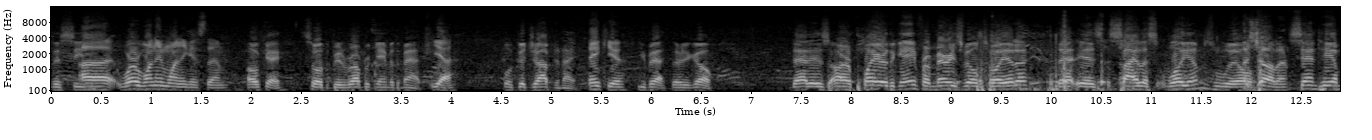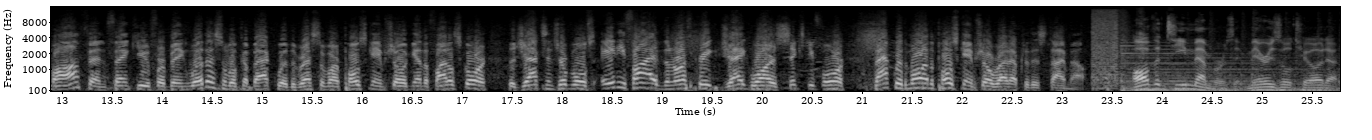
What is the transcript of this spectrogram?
This season? Uh, we're one and one against them. okay. So it'll be a rubber game of the match. Yeah. Well, good job tonight. Thank you. You bet. There you go. That is our player of the game from Marysville Toyota. That is Silas Williams. We'll job, send him off, and thank you for being with us. And we'll come back with the rest of our post-game show. Again, the final score: the Jackson Timberwolves 85, the North Creek Jaguars 64. Back with more on the post-game show right after this timeout. All the team members at Marysville Toyota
